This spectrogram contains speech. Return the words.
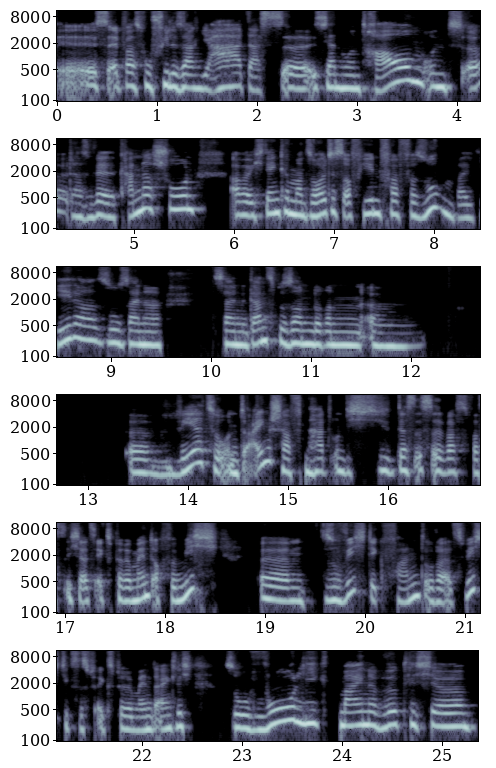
ist etwas, wo viele sagen, ja, das äh, ist ja nur ein Traum und äh, das wer kann das schon. Aber ich denke, man sollte es auf jeden Fall versuchen, weil jeder so seine seine ganz besonderen ähm, äh, Werte und Eigenschaften hat. Und ich, das ist was, was ich als Experiment auch für mich ähm, so wichtig fand oder als wichtigstes Experiment eigentlich. So, wo liegt meine wirkliche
